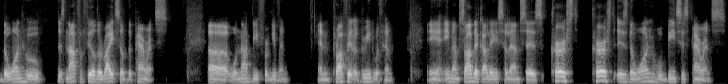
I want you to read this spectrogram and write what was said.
the one who does not fulfill the rights of the parents uh, will not be forgiven. And Prophet agreed with him. Imam Sadiq alayhi salam says, Cursed, cursed is the one who beats his parents.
